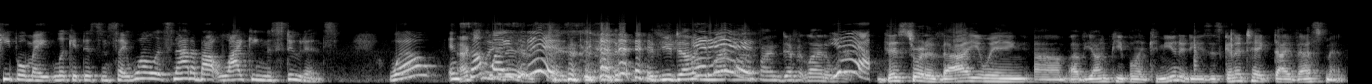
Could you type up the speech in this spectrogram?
people may look at this and say, well, it's not about liking the students. Well, in Actually, some ways it is. It is. if you don't, it you might is. want to find a different line of yeah. work. This sort of valuing um, of young people and communities is going to take divestment.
